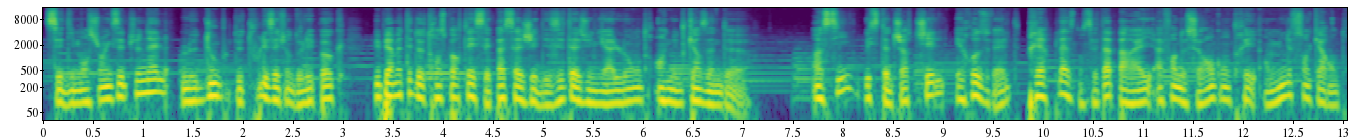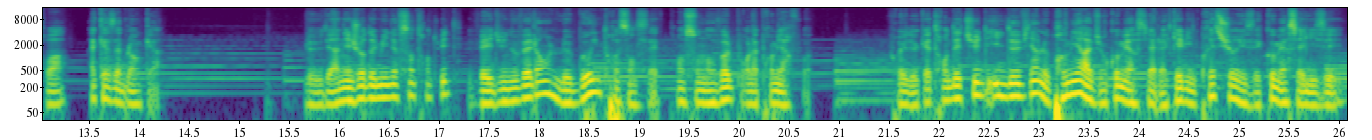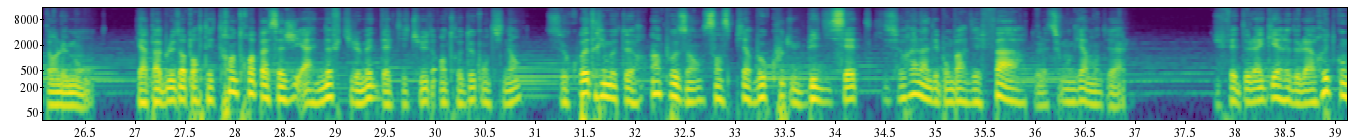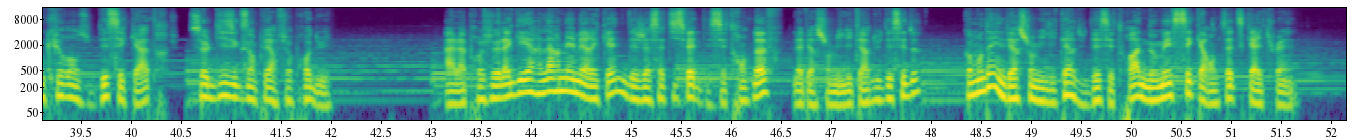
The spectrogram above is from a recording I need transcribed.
Ses dimensions exceptionnelles, le double de tous les avions de l'époque, lui permettaient de transporter ses passagers des États-Unis à Londres en une quinzaine d'heures. Ainsi, Winston Churchill et Roosevelt prirent place dans cet appareil afin de se rencontrer en 1943 à Casablanca. Le dernier jour de 1938, veille du Nouvel An, le Boeing 307 prend son envol pour la première fois De 4 ans d'études, il devient le premier avion commercial à cabine pressurisée commercialisé dans le monde. Capable d'emporter 33 passagers à 9 km d'altitude entre deux continents, ce quadrimoteur imposant s'inspire beaucoup du B-17 qui sera l'un des bombardiers phares de la Seconde Guerre mondiale. Du fait de la guerre et de la rude concurrence du DC-4, seuls 10 exemplaires furent produits. À l'approche de la guerre, l'armée américaine, déjà satisfaite des C-39, la version militaire du DC-2, commanda une version militaire du DC-3 nommée C-47 Skytrain.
